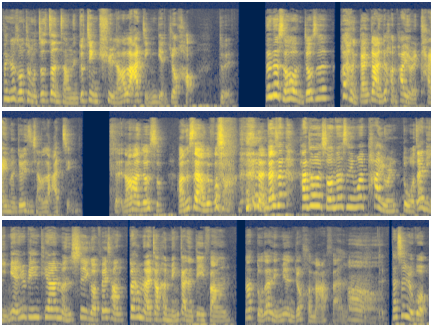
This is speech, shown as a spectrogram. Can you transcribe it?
他就说：“怎么这是正常的？你就进去，然后拉紧一点就好。”对。但那时候你就是会很尴尬，你就很怕有人开门，就一直想拉紧。对。然后他就说：“好，那这样就不说。”对。但是他就会说：“那是因为怕有人躲在里面，因为毕竟天安门是一个非常对他们来讲很敏感的地方。”那躲在里面你就很麻烦，嗯，对。但是如果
